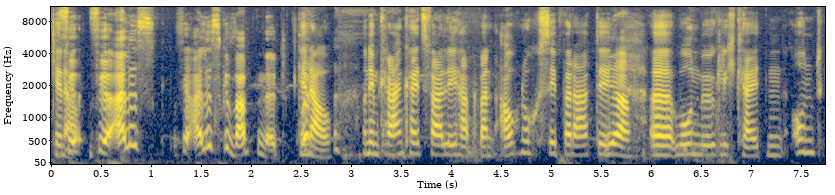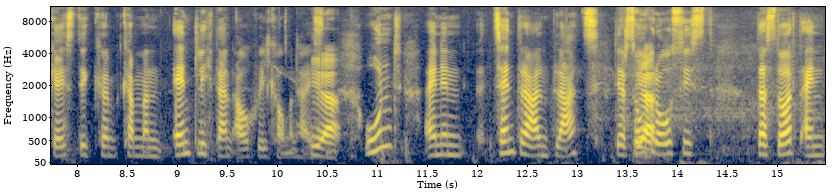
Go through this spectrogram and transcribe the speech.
genau. für, für alles für alles gewappnet. Genau. Und im Krankheitsfalle hat man auch noch separate ja. äh, Wohnmöglichkeiten und Gäste kann, kann, man endlich dann auch willkommen heißen. Ja. Und einen zentralen Platz, der so ja. groß ist, dass dort ein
